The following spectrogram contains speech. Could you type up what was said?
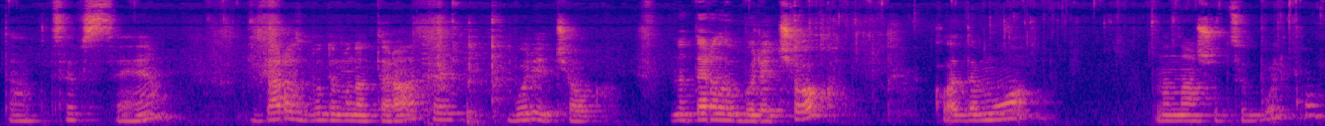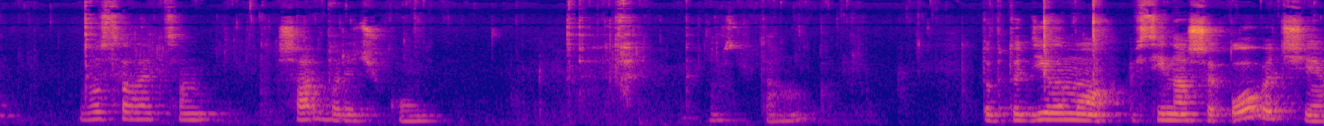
Так, це все. Зараз будемо натирати бурячок. Натерли бурячок, кладемо на нашу цибульку з оселедцем шар бурячку. Ось так. Тобто ділимо всі наші овочі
